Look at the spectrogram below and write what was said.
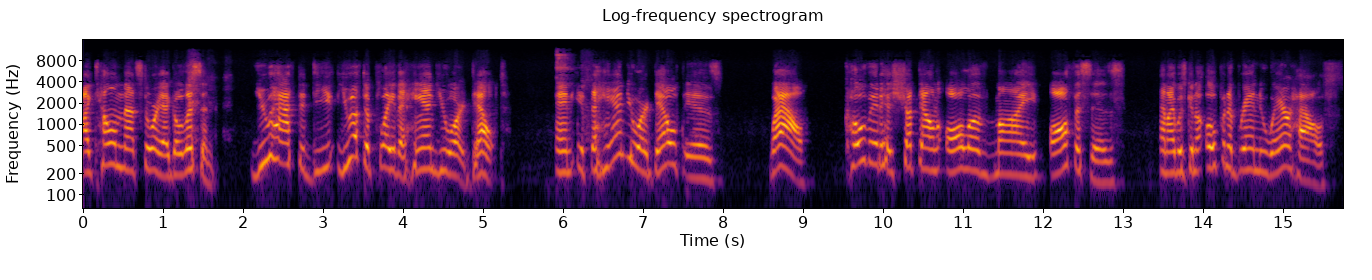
I tell them that story. I go, "Listen, you have to de- you have to play the hand you are dealt. And if the hand you are dealt is, wow, COVID has shut down all of my offices and I was going to open a brand new warehouse,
